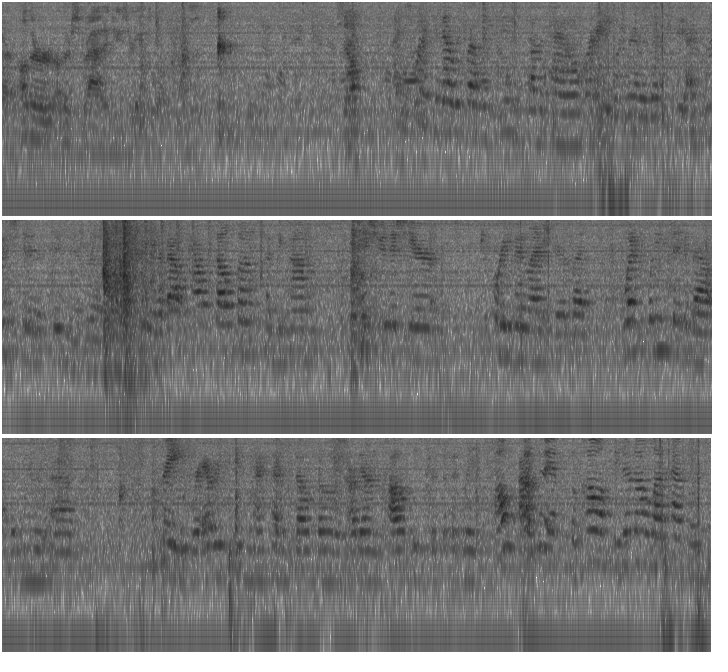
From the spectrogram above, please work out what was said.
uh, other, other strategies are used. Michelle? I just wanted to know from the students on the panel, or anyone really, but I'm interested in the students' opinion about how cell phones have become an issue this year, or even last year, but what, what do you think about the new um, craze where every student has to have a cell phone, and are there any policies specifically? I'll, I can answer the policy, they're not allowed to have them in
